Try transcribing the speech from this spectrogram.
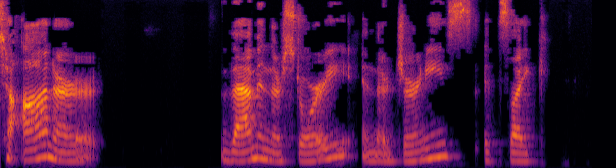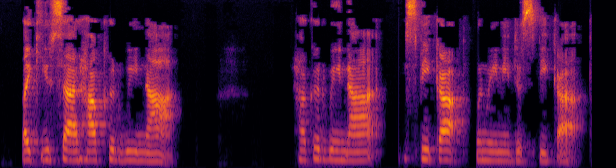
to honor them and their story and their journeys it's like like you said how could we not how could we not speak up when we need to speak up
